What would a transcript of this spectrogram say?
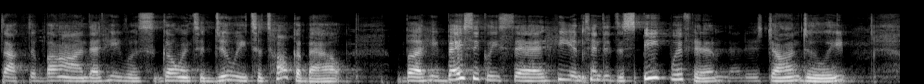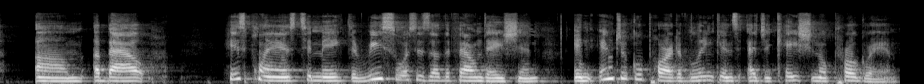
Dr. Bond that he was going to Dewey to talk about, but he basically said he intended to speak with him, that is John Dewey, um, about his plans to make the resources of the foundation an integral part of Lincoln's educational program.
